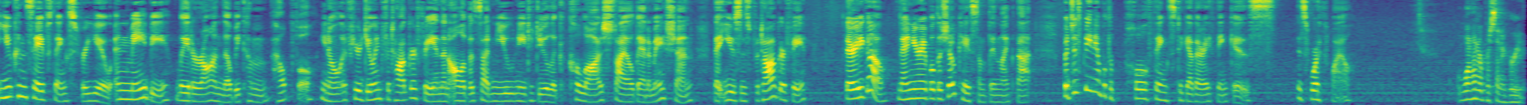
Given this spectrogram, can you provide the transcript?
you can save things for you and maybe later on they'll become helpful. You know if you're doing photography and then all of a sudden you need to do like collage styled animation that uses photography there you go. Then you're able to showcase something like that. But just being able to pull things together i think is is worthwhile. 100% agree.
